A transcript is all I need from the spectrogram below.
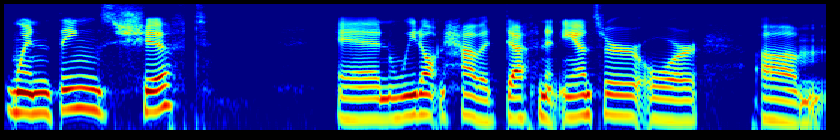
When things shift and we don't have a definite answer or um,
